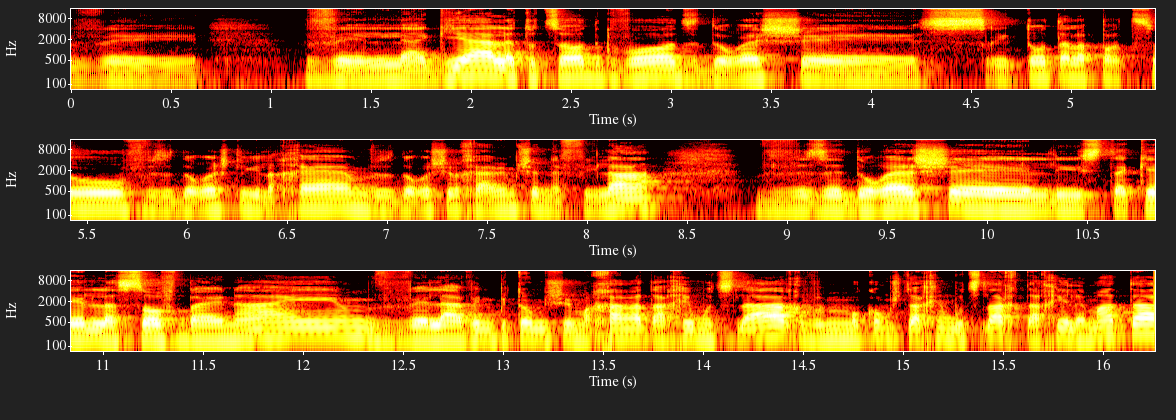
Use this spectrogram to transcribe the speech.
ו- ולהגיע לתוצאות גבוהות זה דורש אה, שריטות על הפרצוף, וזה דורש להילחם, וזה דורש לך ימים של נפילה, וזה דורש אה, להסתכל לסוף בעיניים, ולהבין פתאום שמחר אתה הכי מוצלח, ובמקום שאתה הכי מוצלח אתה הכי למטה,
